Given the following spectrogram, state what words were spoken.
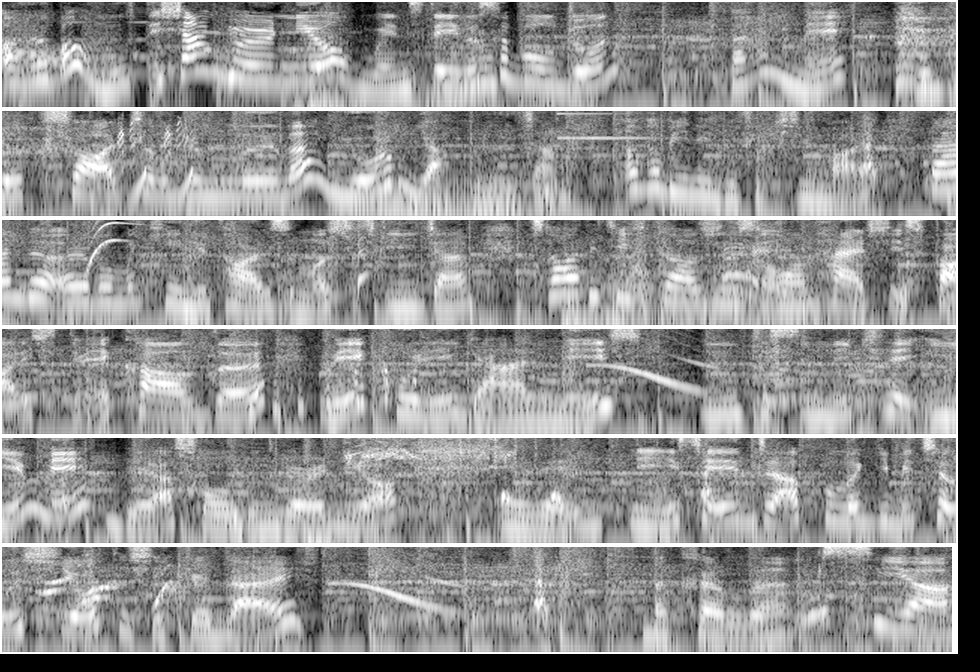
araba muhteşem görünüyor. Wednesday'i nasıl buldun? Ben mi? Bu gökkuşağı çılgınlığına yorum yapmayacağım. Ama benim bir fikrim var. Ben de arabamı kendi tarzıma süsleyeceğim. Sadece ihtiyacınız olan her şeyi sipariş etmeye kaldı. Ve kurye gelmiş. Kesinlikle iyi mi? Biraz solgun görünüyor. Evet neyse Dracula gibi çalışıyor. Teşekkürler. Bakalım siyah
